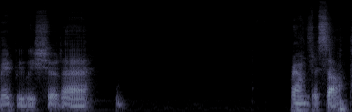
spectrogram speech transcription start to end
Maybe we should uh, round this up.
